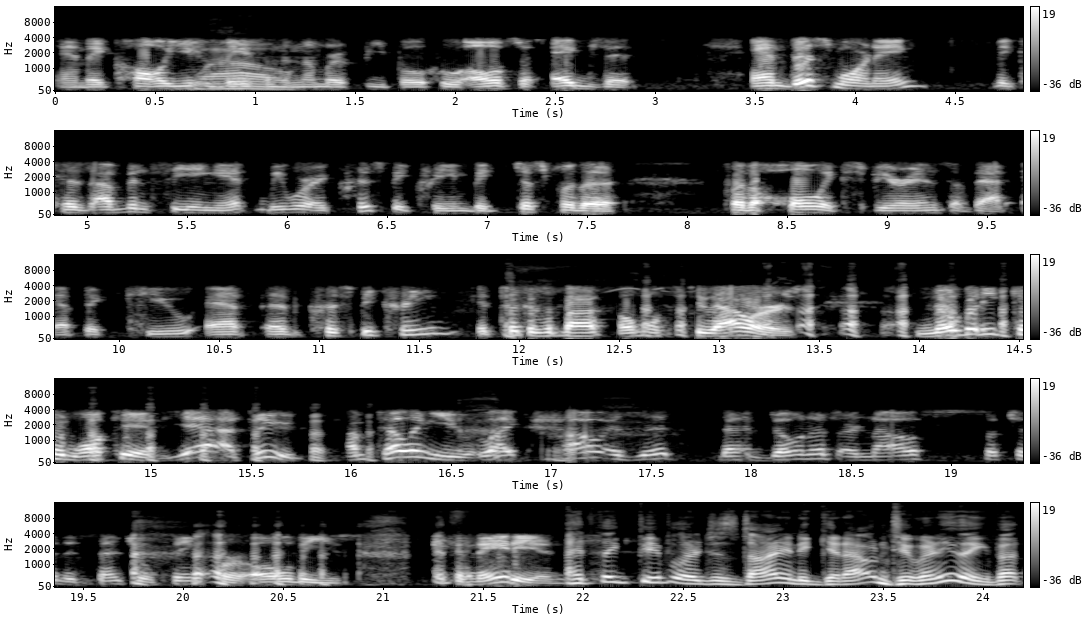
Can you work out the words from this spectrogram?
And they call you wow. based on the number of people who also exit. And this morning, because I've been seeing it, we were at Krispy Kreme, but just for the for the whole experience of that epic queue at, at Krispy Kreme. It took us about almost two hours. Nobody could walk in. Yeah, dude, I'm telling you, like, how is it that donuts are now such an essential thing for all these Canadians? I think people are just dying to get out and do anything. But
